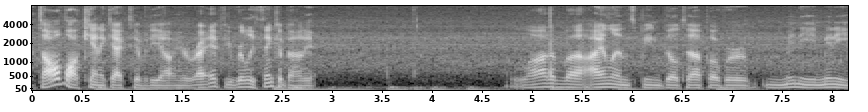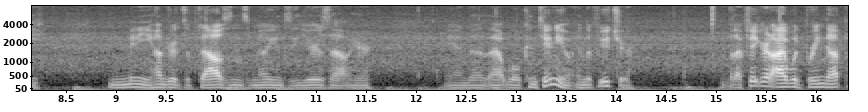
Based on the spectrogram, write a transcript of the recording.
it's all volcanic activity out here, right? If you really think about it. A lot of uh, islands being built up over many, many, many hundreds of thousands, millions of years out here. And uh, that will continue in the future. But I figured I would bring up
